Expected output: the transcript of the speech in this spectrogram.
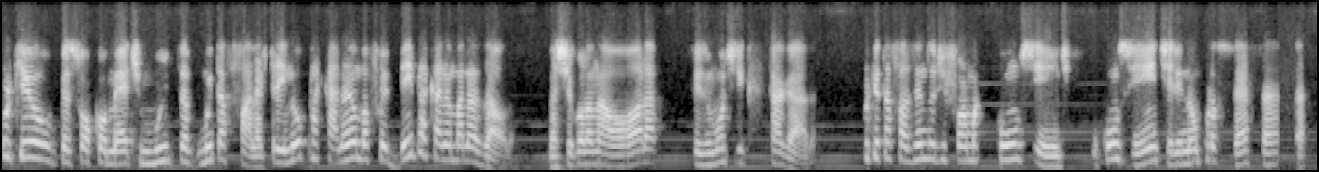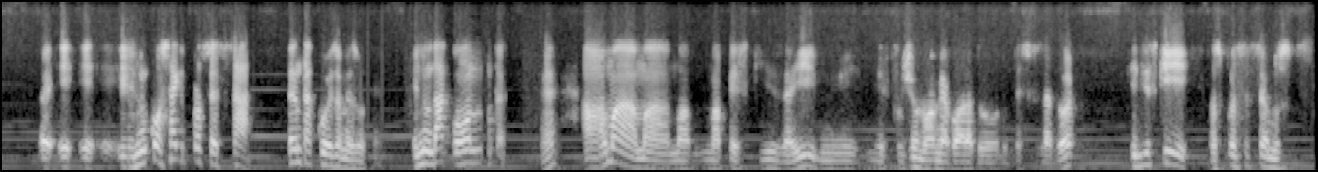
Porque o pessoal comete muita, muita falha. Treinou pra caramba, foi bem pra caramba nas aulas, mas chegou lá na hora, fez um monte de cagada. Porque tá fazendo de forma consciente. O consciente, ele não processa, eh, eh, eh, ele não consegue processar tanta coisa ao mesmo tempo. Ele não dá conta. Né? Há uma, uma, uma, uma pesquisa aí, me, me fugiu o nome agora do, do pesquisador, que diz que nós processamos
